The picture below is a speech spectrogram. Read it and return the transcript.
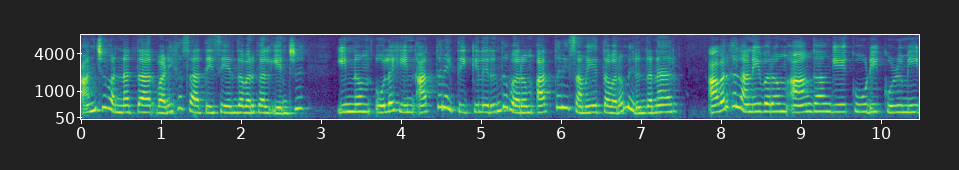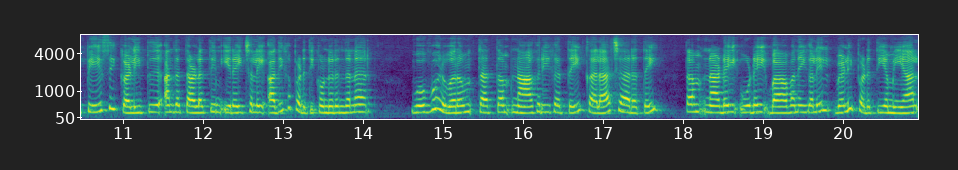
அஞ்சு வண்ணத்தார் வணிக சாத்தை சேர்ந்தவர்கள் என்று இன்னும் உலகின் அத்தனை திக்கிலிருந்து வரும் அத்தனை சமயத்தவரும் இருந்தனர். அவர்கள் அனைவரும் ஆங்காங்கே கூடி குழுமி பேசி கழித்து அந்த தளத்தின் இரைச்சலை அதிகப்படுத்தி கொண்டிருந்தனர். ஒவ்வொருவரும் தத்தம் நாகரிகத்தை கலாச்சாரத்தை தம் நடை உடை பாவனைகளில் வெளிப்படுத்தியமையால்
